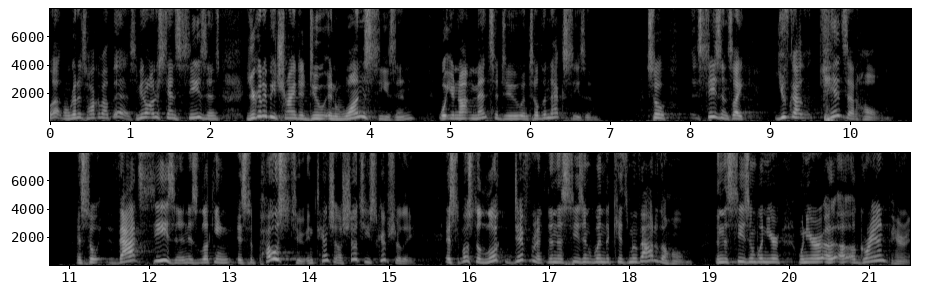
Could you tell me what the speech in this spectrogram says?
look, we're going to talk about this. If you don't understand seasons, you're going to be trying to do in one season what you're not meant to do until the next season. So seasons, like you've got kids at home and so that season is looking, is supposed to, intentional, I'll show it to you scripturally. It's supposed to look different than the season when the kids move out of the home, than the season when you're, when you're a, a grandparent.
